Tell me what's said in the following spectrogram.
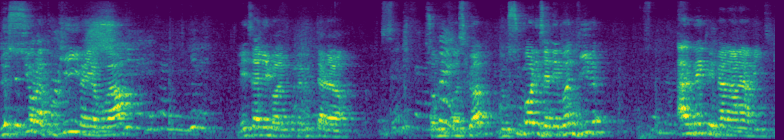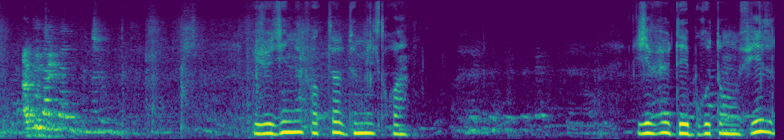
de, sur la coquille, il va y avoir les anémones qu'on a vu tout à l'heure sur le microscope. Donc souvent, les anémones vivent avec les Bernard l'ermite à côté. Jeudi 9 octobre 2003. J'ai vu des Bretons en ville,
